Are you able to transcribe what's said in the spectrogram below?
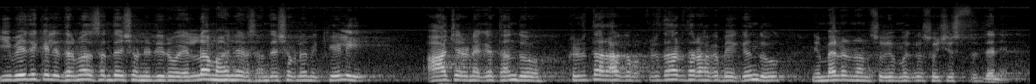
ಈ ವೇದಿಕೆಯಲ್ಲಿ ಧರ್ಮದ ಸಂದೇಶವನ್ನು ನೀಡಿರುವ ಎಲ್ಲ ಮಹನೀಯರ ಸಂದೇಶಗಳನ್ನು ಕೇಳಿ ಆಚರಣೆಗೆ ತಂದು ಕೃತಾರಾಗ ಕೃತಾರ್ಥರಾಗಬೇಕೆಂದು ನಿಮ್ಮೆಲ್ಲರೂ ನಾನು ಸೂ ಸೂಚಿಸುತ್ತಿದ್ದೇನೆ.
